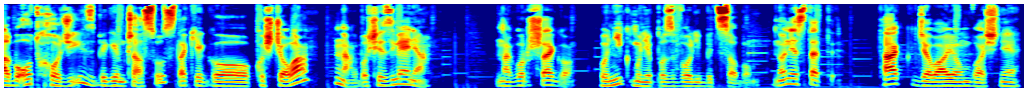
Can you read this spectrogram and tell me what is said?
albo odchodzi z biegiem czasu z takiego kościoła, no, albo się zmienia na gorszego, bo nikt mu nie pozwoli być sobą. No niestety, tak działają właśnie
